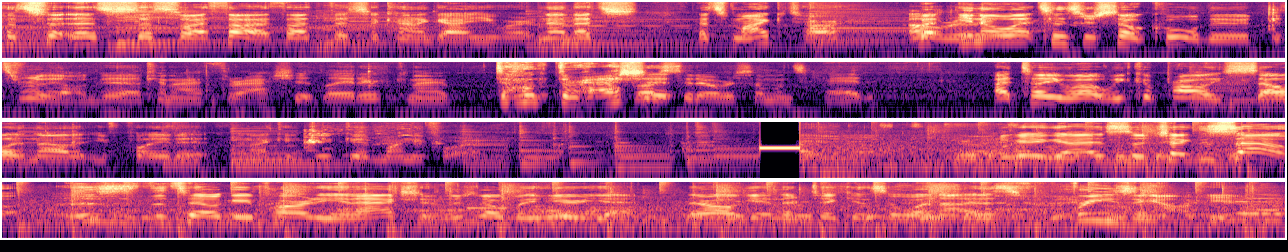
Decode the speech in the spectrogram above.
that's that's that's what I thought. I thought that's the kind of guy you were. No, that's that's my guitar. Oh, but you know what? Since you're so cool, dude, it's really all good. Can I thrash it later? Can I Don't thrash bust it. it over someone's head? I tell you what, we could probably sell it now that you've played it, and I could get good money for it. Okay, guys, so check this out. This is the tailgate party in action. There's nobody here yet. They're all getting their tickets and whatnot, and it's freezing out here.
